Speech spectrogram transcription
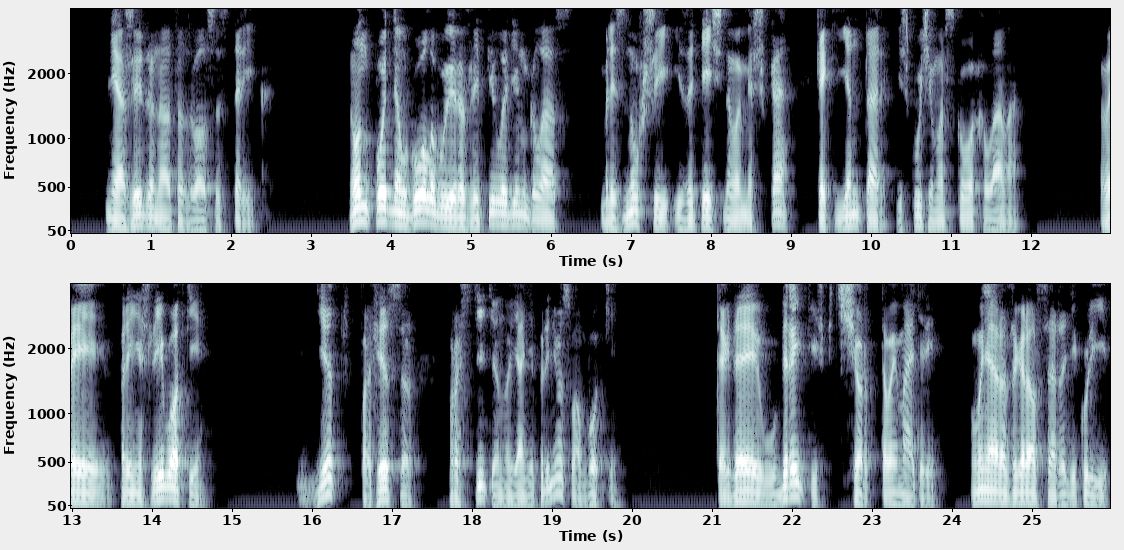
— неожиданно отозвался старик. Он поднял голову и разлепил один глаз — блеснувший из отечного мешка, как янтарь из кучи морского хлама. — Вы принесли водки? — Нет, профессор, простите, но я не принес вам водки. — Тогда убирайтесь к чертовой матери. У меня разыгрался радикулит,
